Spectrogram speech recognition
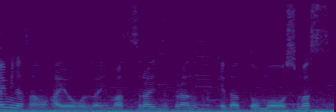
はい皆さんおはようございます。スライズプランの武田と申します。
